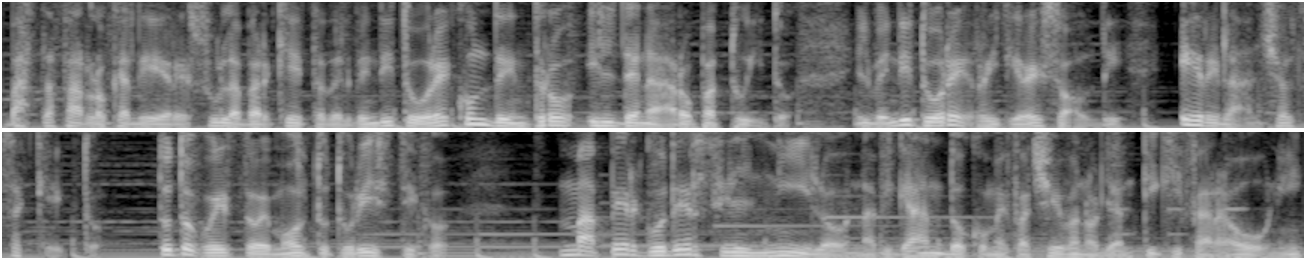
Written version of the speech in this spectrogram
basta farlo cadere sulla barchetta del venditore con dentro il denaro pattuito. Il venditore ritira i soldi e rilancia il sacchetto. Tutto questo è molto turistico. Ma per godersi il Nilo navigando come facevano gli antichi faraoni,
